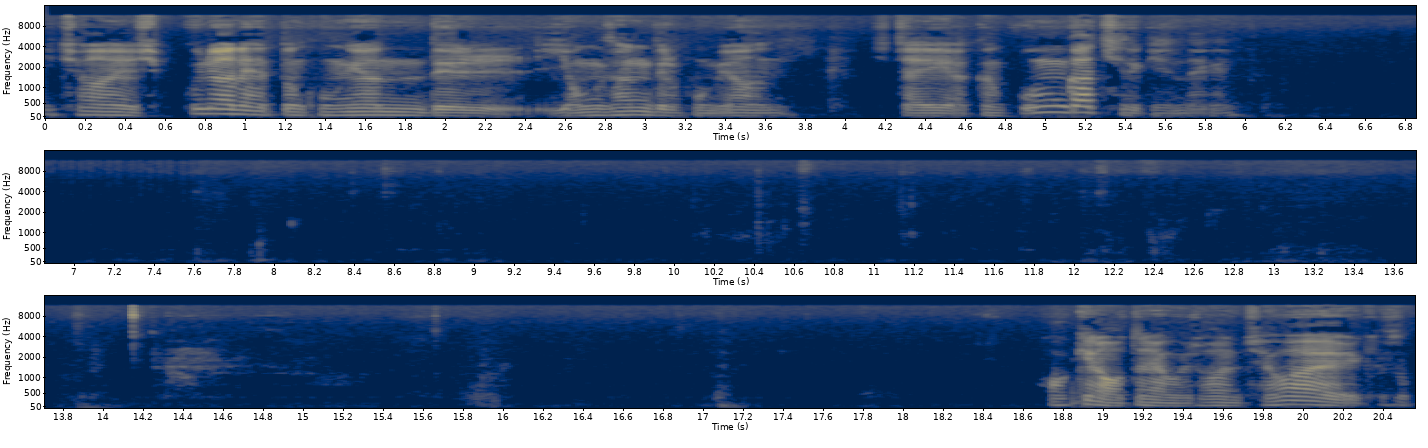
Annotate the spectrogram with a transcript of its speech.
2019년에 했던 공연들 영상들 보면 진짜 약간 꿈같이 느껴진다 이게 걷기는 어떠냐고요? 저는 재활 계속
